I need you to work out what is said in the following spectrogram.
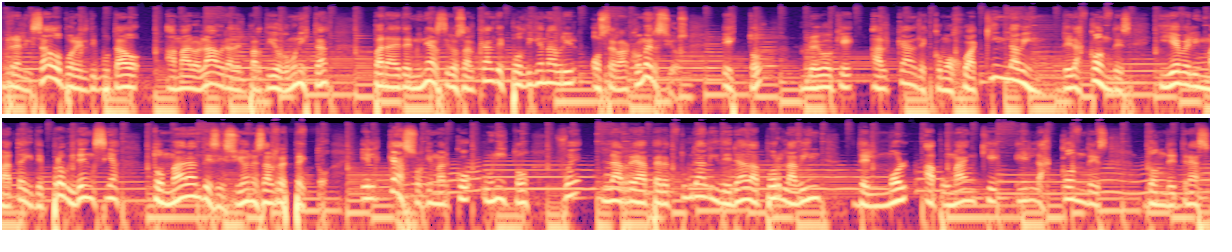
realizado por el diputado Amaro Labra del Partido Comunista para determinar si los alcaldes podían abrir o cerrar comercios. Esto luego que alcaldes como Joaquín Lavín de Las Condes y Evelyn Matei de Providencia tomaran decisiones al respecto. El caso que marcó un hito fue la reapertura liderada por Lavín del Mall Apumanque en Las Condes, donde tras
